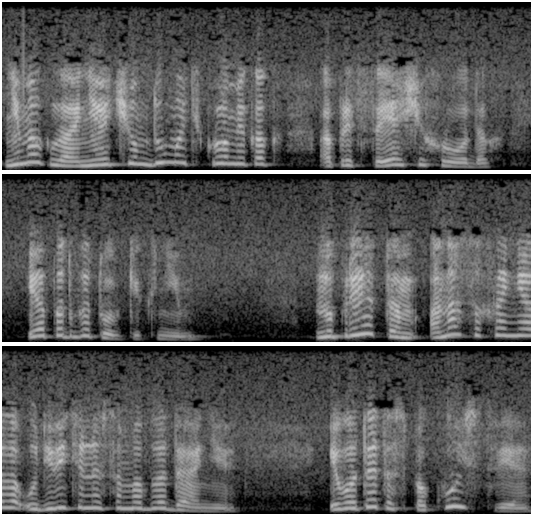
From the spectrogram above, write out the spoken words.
не могла ни о чем думать, кроме как о предстоящих родах и о подготовке к ним. Но при этом она сохраняла удивительное самообладание. И вот это спокойствие,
